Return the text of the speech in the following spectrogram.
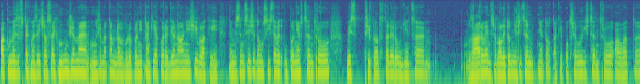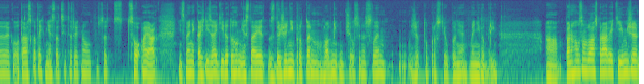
pak v těch mezičasech můžeme, můžeme tam doplnit nějaké jako regionálnější vlaky. Nemyslím si, že to musí stavit úplně v centru, vys příklad tady Roudnice, Zároveň třeba Litoměřice nutně to taky potřebují v centru, ale to je jako otázka těch měst, ať si to řeknou co a jak. Nicméně každý zajetí do toho města je zdržení pro ten hlavní účel, si myslím, že to prostě úplně není dobrý. A pan Hausen byla právě tím, že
